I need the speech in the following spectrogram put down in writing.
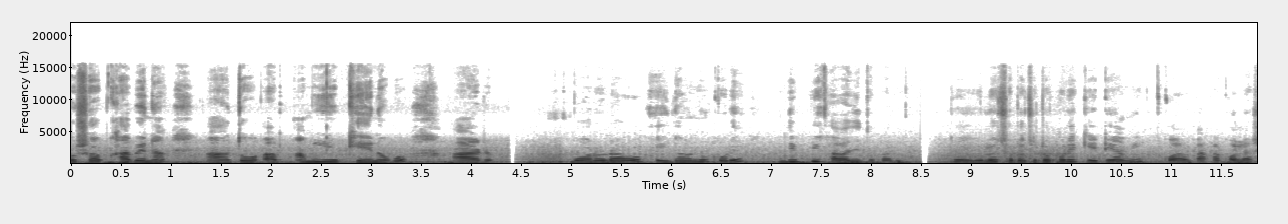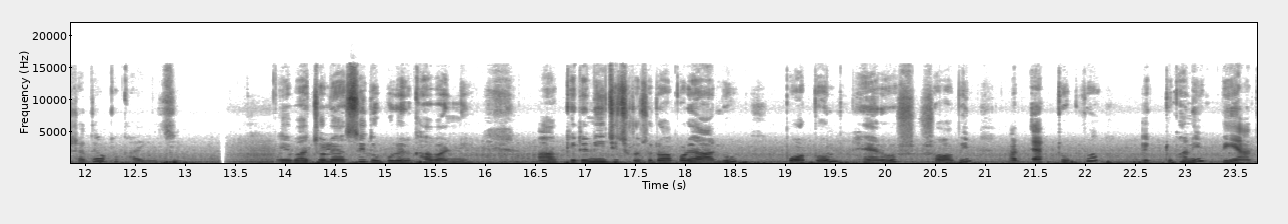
ও সব খাবে না তো আমি খেয়ে নেব। আর বড়রাও এই ধরনের করে দিব্যি খাওয়া যেতে পারে। তো এগুলো ছোট ছোট করে কেটে আমি পাকা কলার সাথে ওকে খাইয়েছি। এবার চলে আসছি দুপুরের খাবার নিয়ে। কেটে নিয়েছি ছোট ছোট করে আলু, পটল, ঢেঁড়স, সয়াবিন আর এক টুকরো একটুখানি পেঁয়াজ।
